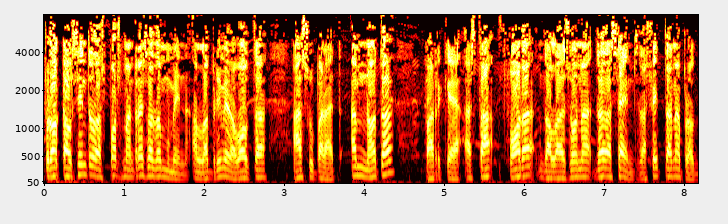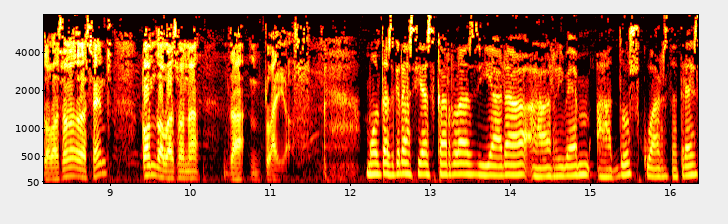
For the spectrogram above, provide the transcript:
Però que el Centre d'Esports Manresa, de moment, en la primera volta, ha superat amb nota perquè està fora de la zona de descens. De fet, tan a prop de la zona de descens com de la zona de playoff. Moltes gràcies, Carles, i ara arribem a dos quarts de tres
